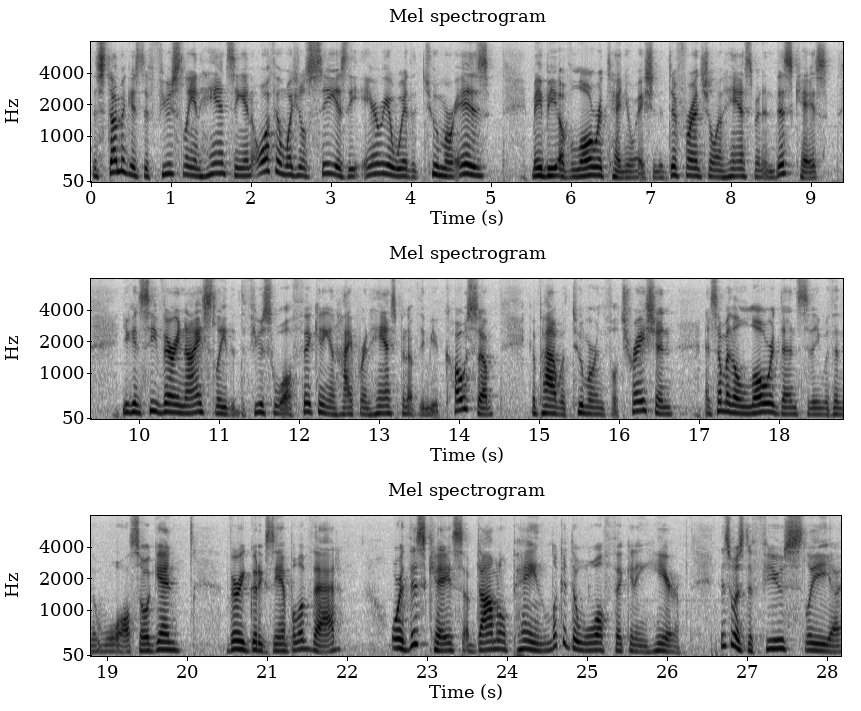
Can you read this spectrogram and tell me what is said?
the stomach is diffusely enhancing, and often what you'll see is the area where the tumor is may be of lower attenuation. The differential enhancement in this case, you can see very nicely the diffuse wall thickening and hyperenhancement of the mucosa compatible with tumor infiltration and some of the lower density within the wall. So again, very good example of that. Or this case, abdominal pain, look at the wall thickening here. This was diffusely uh,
